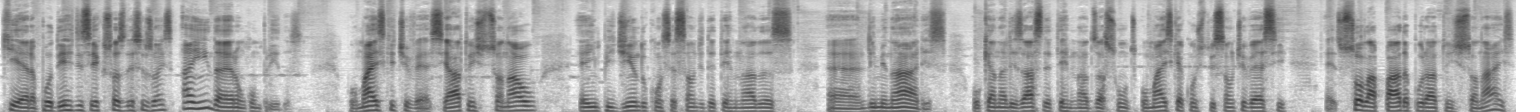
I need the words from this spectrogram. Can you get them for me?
que era poder dizer que suas decisões ainda eram cumpridas. Por mais que tivesse ato institucional é, impedindo concessão de determinadas é, liminares, ou que analisasse determinados assuntos, por mais que a Constituição tivesse é, solapada por atos institucionais,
